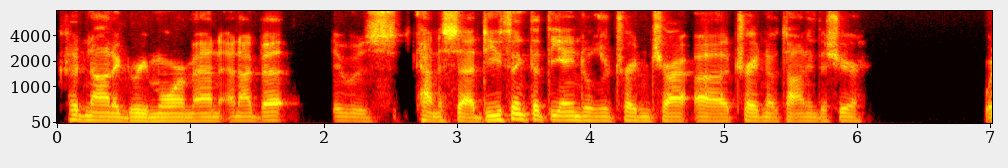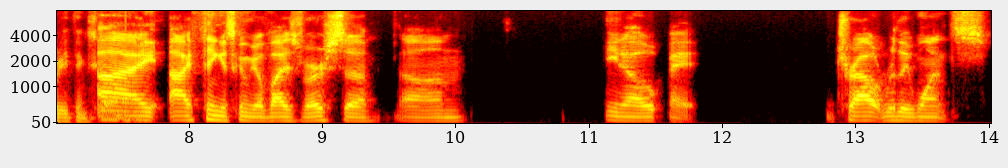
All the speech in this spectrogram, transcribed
could not agree more, man. And I bet it was kind of sad. Do you think that the Angels are trading uh, trading Ohtani this year? What do you think? I on? I think it's going to go vice versa. Um, you know, Trout really wants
